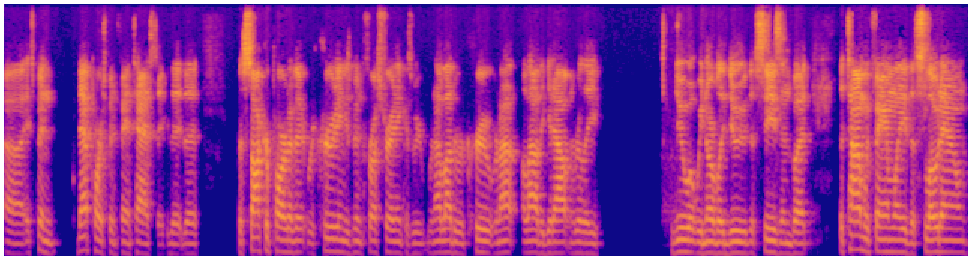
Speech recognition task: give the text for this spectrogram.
Uh, it's been that part's been fantastic. The, the the soccer part of it, recruiting has been frustrating because we, we're not allowed to recruit. We're not allowed to get out and really do what we normally do this season. But the time with family, the slowdown,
